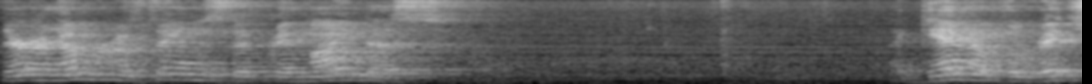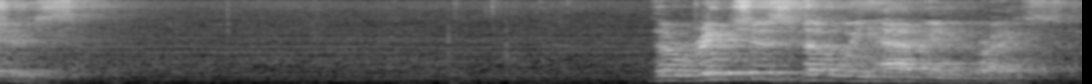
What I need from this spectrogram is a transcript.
there are a number of things that remind us again of the riches. The riches that we have in Christ.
